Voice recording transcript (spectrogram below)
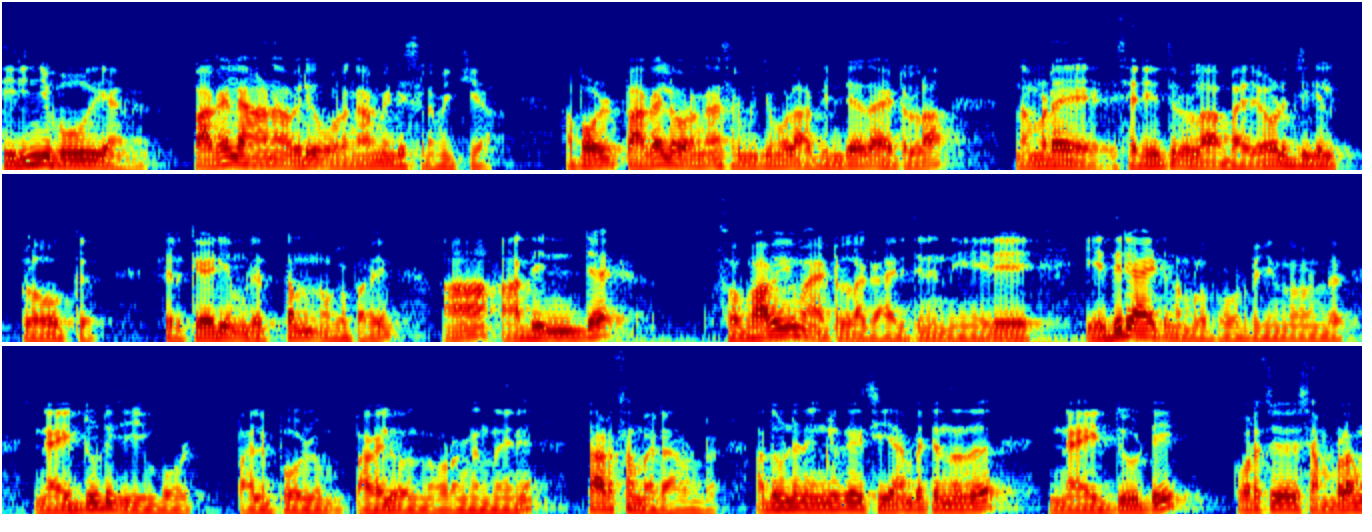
തിരിഞ്ഞു പോവുകയാണ്. പകലാണ് അവർ ഉറങ്ങാൻ വേണ്ടി ശ്രമിക്കുക. അപ്പോൾ പകൽ ഉറങ്ങാൻ ശ്രമിക്കുമ്പോൾ അതിന്റേതായിട്ടുള്ള നമ്മുടെ ശരീരത്തിലുള്ള ബയോളജിക്കൽ ക്ലോക്ക് സിർക്കേഡിയം റിത്തം എന്നൊക്കെ പറയും. ആ അതിന്റെ സ്വാഭാവികമായിട്ടുള്ള കാര്യത്തിന് നേരെ എതിരായിട്ട് നമ്മൾ പ്രവർത്തിക്കുന്നതുകൊണ്ട് നൈറ്റ് ഡ്യൂട്ടി ചെയ്യുമ്പോൾ പലപ്പോഴും പകൽ വന്ന് ഉറങ്ങുന്നതിന് തടസ്സം വരാറുണ്ട്. അതുകൊണ്ട് നിങ്ങൾക്ക് ചെയ്യാൻ പറ്റുന്നത് നൈറ്റ് ഡ്യൂട്ടി കുറച്ച് ശമ്പളം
